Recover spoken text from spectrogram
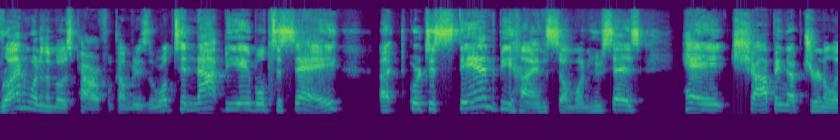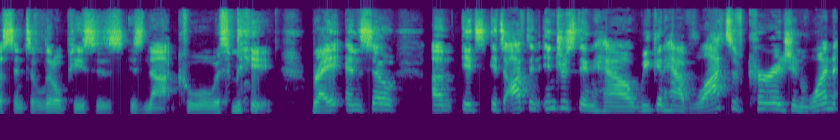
run one of the most powerful companies in the world, to not be able to say uh, or to stand behind someone who says, hey, chopping up journalists into little pieces is not cool with me, right? And so um, it's it's often interesting how we can have lots of courage in one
